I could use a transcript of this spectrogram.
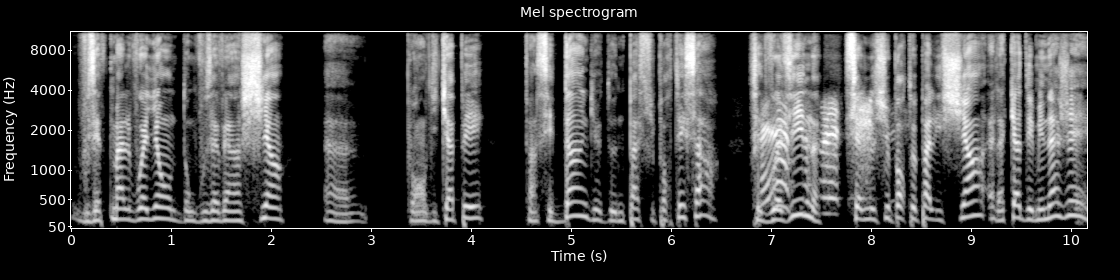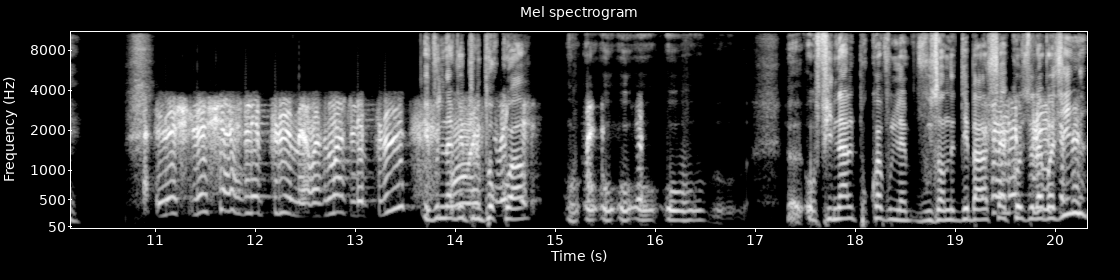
vous êtes malvoyante, donc vous avez un chien euh, pour handicaper. Enfin, c'est dingue de ne pas supporter ça. Cette voisine, si elle ne supporte pas les chiens, elle a qu'à déménager. Le, chien, je l'ai plus, malheureusement, je l'ai plus. Et vous ne l'avez plus pourquoi? au, final, pourquoi vous vous en êtes débarrassé à cause de la voisine?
